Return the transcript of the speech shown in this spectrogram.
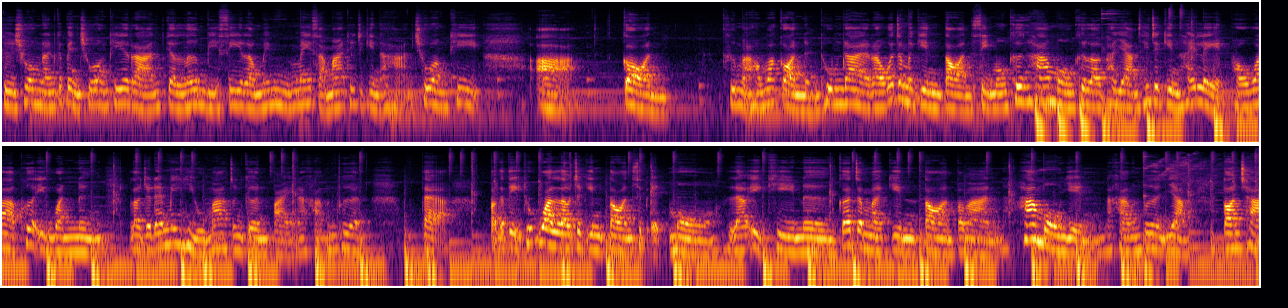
คือช่วงนั้นก็เป็นช่วงที่ร้านจะเริ่มบีซี่เราไม่ไม่สามารถที่จะกินอาหารช่วงที่อ่าก่อนคือหมายความว่าก่อนหนึ่งทุ่มได้ เราก็จะมากินตอน4ี่โมงครึ่งห้าโมงคือเราพยายามที่จะกินให้เลทเพราะว่าเพื่ออีกวันหนึ่งเราจะได้ไม่หิวมากจนเกินไปนะคะเพื่อนๆแต่ ปกติทุกวันเราจะกินตอน 11 โมง แล้วอีกทีหนึ่งก็จะมากินตอนประมาณ 5 โมงเย็นนะคะเพื่อนๆอย่างตอนเช้า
